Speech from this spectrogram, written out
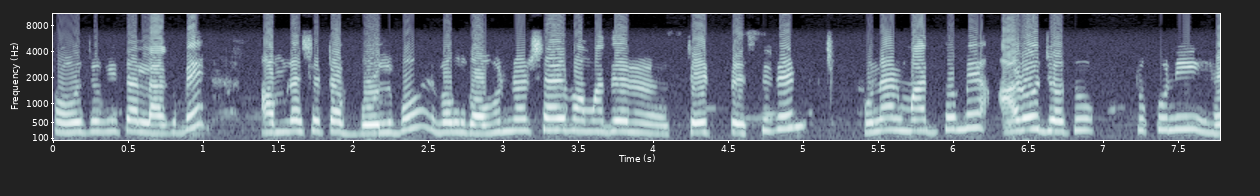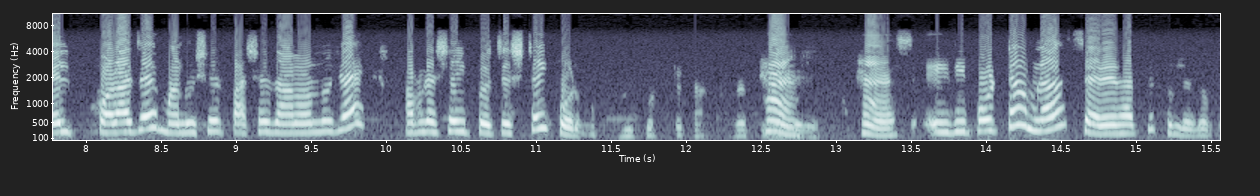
সহযোগিতা লাগবে আমরা সেটা বলব এবং গভর্নর সাহেব আমাদের স্টেট প্রেসিডেন্ট ওনার মাধ্যমে আরও যতটুকুনি হেল্প করা যায় মানুষের পাশে দাঁড়ানো যায় আমরা সেই প্রচেষ্টাই করব। হ্যাঁ হ্যাঁ এই রিপোর্টটা আমরা স্যারের হাতে তুলে দেবো।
